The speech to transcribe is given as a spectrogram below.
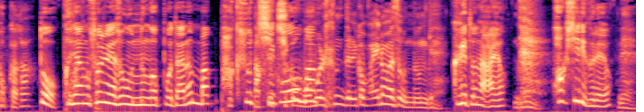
효과가 또 그냥 소리 내서 웃는 것보다는 막 박수, 박수 치고, 막 몸을 흔들고 막 이러면서 웃는 게 그게 더 나아요? 네. 확실히 그래요? 네.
